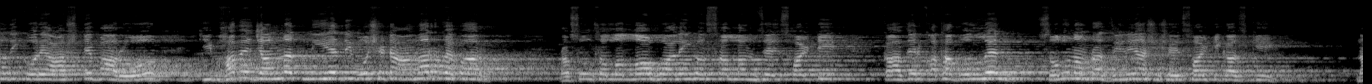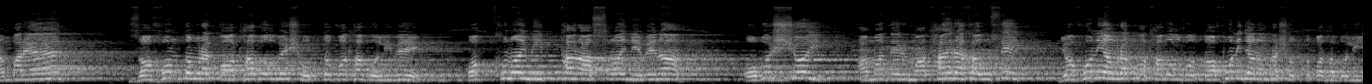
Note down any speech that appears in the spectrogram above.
যদি করে আসতে পারো, কীভাবে জান্নাত নিয়ে দেব সেটা আমার ব্যাপার। রাসূল সাল্লাল্লাহু আলাইহি ওয়াসাল্লাম যে ছয়টি কাজের কথা বললেন, চলুন আমরা জেনে আসি সেই ছয়টি কাজ কি। নাম্বার এক, যখন তোমরা কথা বলবে, সত্য কথা বলিবে, কখনোই মিথ্যার আশ্রয় নেবে না। অবশ্যই আমাদের মাথায় রাখা উচিত, যখনই আমরা কথা বলব, তখনই যেন আমরা সত্য কথা বলি।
